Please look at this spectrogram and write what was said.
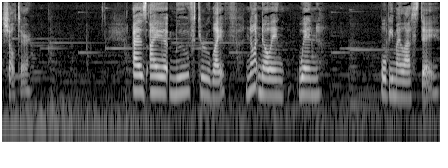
shelter. As I move through life, not knowing when will be my last day,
